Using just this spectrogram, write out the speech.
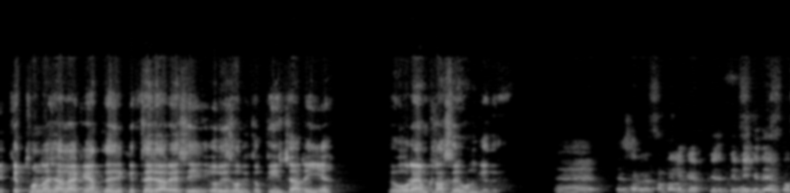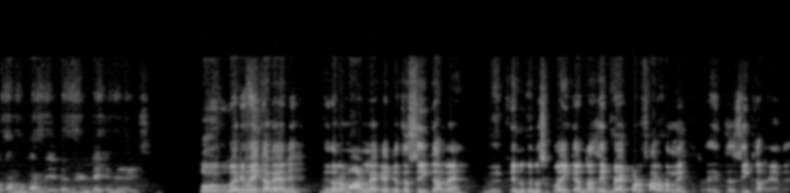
ਇਹ ਕਿੱਥੋਂ ਨਸ਼ਾ ਲੈ ਕੇ ਆਉਂਦੇ ਸੀ ਕਿੱਥੇ ਜਾ ਰਹੇ ਸੀ ਉਹਦੀ ਸੰਬੰਧੀ ਤਫਤੀਸ਼ ਚੱਲ ਰਹੀ ਹੈ ਤੇ ਹੋਰ ਅਹਿਮ ਖੁਲਾਸੇ ਹੋਣਗੇ ਇਹ ਸਰ ਪਤਾ ਲੱਗਿਆ ਕਿ ਕਿੰਨੀ ਕੁ ਦੇਰ ਤੋਂ ਕੰਮ ਕਰ ਰਹੀ ਹੈ ਤੇ ਭੰਡੇ ਕਿਵੇਂ ਆਈ ਸੀ? ਉਹ ਵੈਰੀਫਾਈ ਕਰ ਰਹੇ ਹਾਂ ਜੀ ਇਹਦਾ ਰਿਮਾਂਡ ਲੈ ਕੇ ਅੱਗੇ ਤਸਦੀਕ ਕਰ ਰਹੇ ਵੀ ਕਿਹਨੂੰ ਕਿਹਨੂੰ ਸਪਲਾਈ ਕਰਨਾ ਸੀ ਬੈਕਵਰਡ ਫਾਰਵਰਡ ਲਿੰਕ ਅਸੀਂ ਤਸਦੀਕ ਕਰ ਰਹੇ ਇਹਦੇ।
